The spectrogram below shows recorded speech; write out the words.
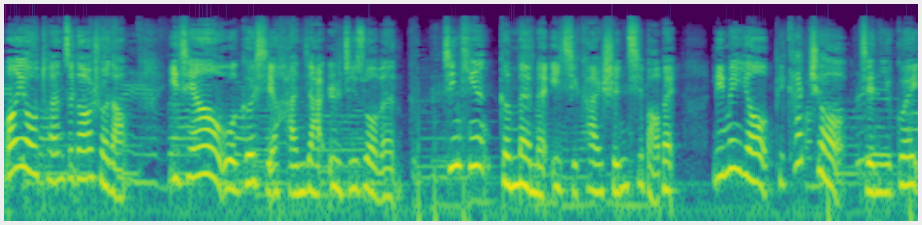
网友团子高说道：“以前啊，我哥写寒假日记作文，今天跟妹妹一起看神奇宝贝，里面有皮卡丘、杰尼龟、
